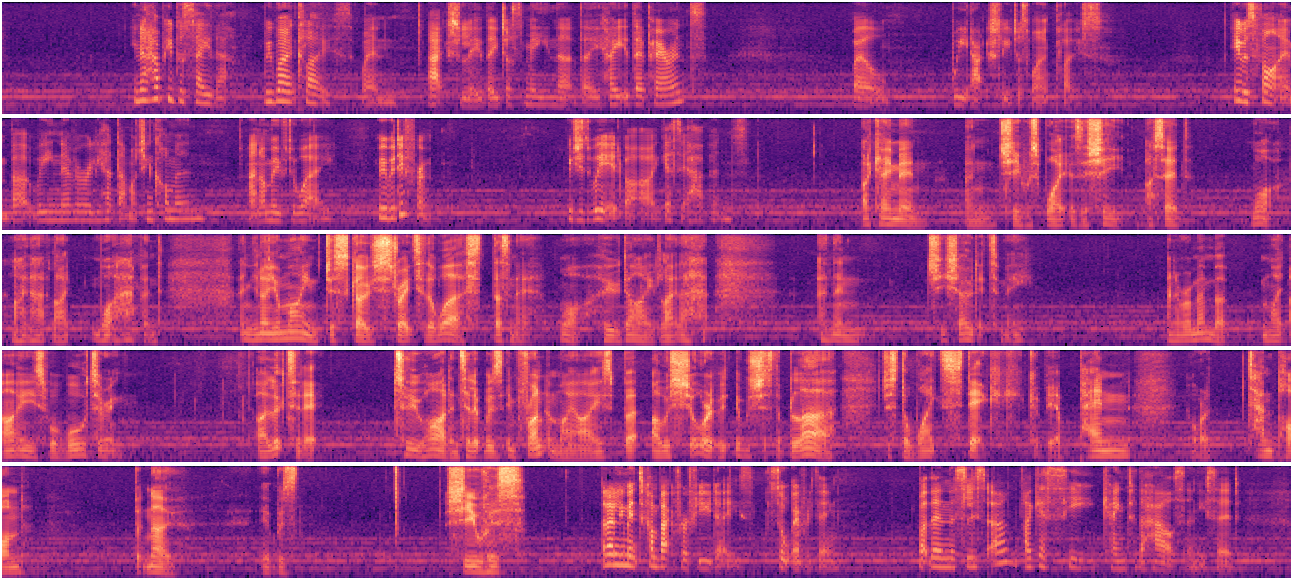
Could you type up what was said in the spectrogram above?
You know how people say that? We weren't close, when actually they just mean that they hated their parents? Well, we actually just weren't close. He was fine, but we never really had that much in common, and I moved away. We were different. Which is weird, but I guess it happens. I came in and she was white as a sheet. I said, What? Like that? Like, what happened? And you know, your mind just goes straight to the worst, doesn't it? What? Who died? Like that? And then she showed it to me. And I remember my eyes were watering. I looked at it too hard until it was in front of my eyes, but I was sure it was, it was just a blur, just a white stick. It could be a pen or a tampon. But no, it was. She was. I'd only meant to come back for a few days, sort everything. But then the solicitor, I guess he came to the house and he said,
